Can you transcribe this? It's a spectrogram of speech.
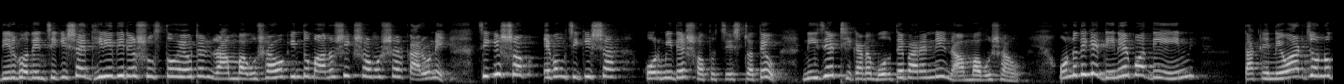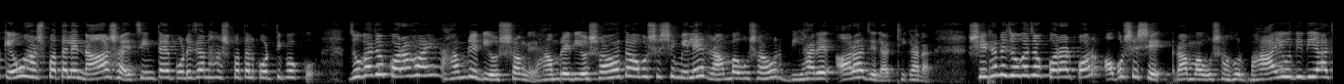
দীর্ঘদিন চিকিৎসায় ধীরে ধীরে সুস্থ হয়ে ওঠেন রামবাবু সাহ কিন্তু মানসিক সমস্যার কারণে চিকিৎসক এবং চিকিৎসা কর্মীদের শত চেষ্টাতেও নিজের ঠিকানা বলতে পারেননি রামবাবু সাহ। অন্যদিকে দিনের পর দিন তাকে নেওয়ার জন্য কেউ হাসপাতালে না আসায় চিন্তায় পড়ে যান হাসপাতাল কর্তৃপক্ষ। যোগাযোগ করা হয় হাম রেডিওর সঙ্গে। হাম রেডিওর সহায়তা অবশেষে মেলে রামবাবু শাহর বিহারের আরা জেলার ঠিকানা। সেখানে যোগাযোগ করার পর অবশেষে রামবাবু শাহর ভাই ও দিদি আজ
